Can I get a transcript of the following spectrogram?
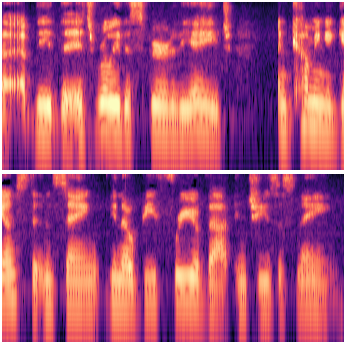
Uh, the, the, it's really the spirit of the age and coming against it and saying, you know, be free of that in Jesus' name.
